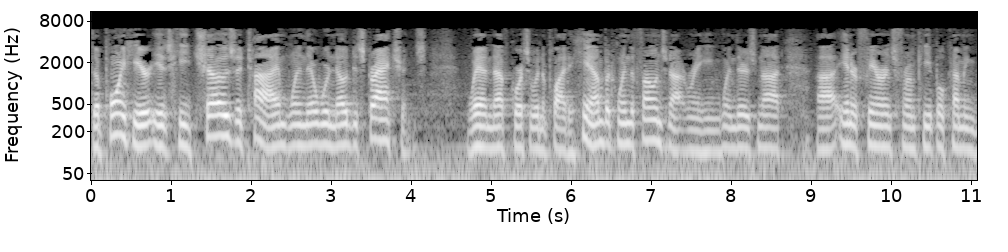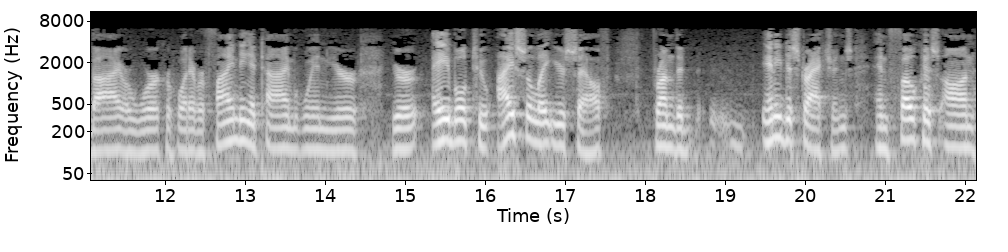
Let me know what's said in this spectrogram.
The point here is he chose a time when there were no distractions. When, of course, it wouldn't apply to him, but when the phone's not ringing, when there's not uh, interference from people coming by or work or whatever, finding a time when you're you're able to isolate yourself from the any distractions and focus on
